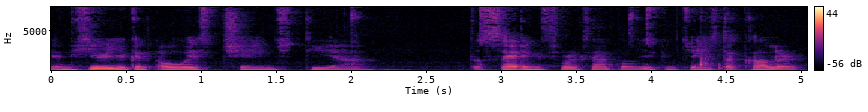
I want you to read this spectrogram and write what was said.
And here you can always change the, uh, the settings, for example. You can change the color.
